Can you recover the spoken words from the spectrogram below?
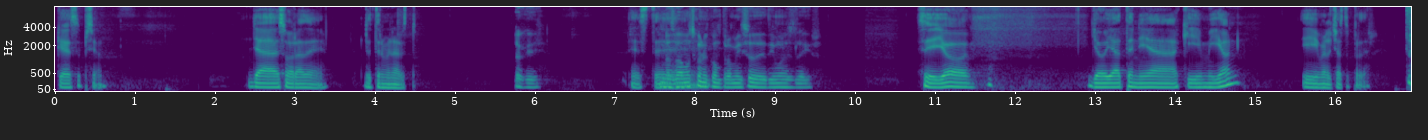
Qué decepción. Ya es hora de, de terminar esto. Ok. Este, Nos vamos con el compromiso de Demon Slayer. Sí, yo. Yo ya tenía aquí millón y me lo echaste a perder.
